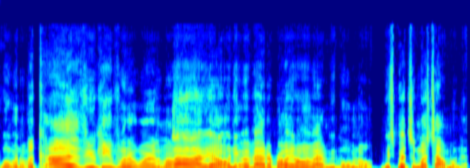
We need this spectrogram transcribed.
Moving on. Because you keep putting words in my Oh, it Yo. don't even matter, bro. It don't matter. We moving on. We spent too much time on that.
